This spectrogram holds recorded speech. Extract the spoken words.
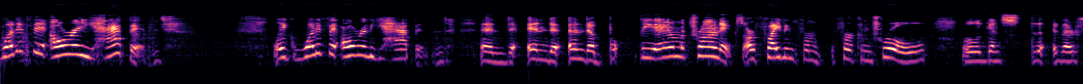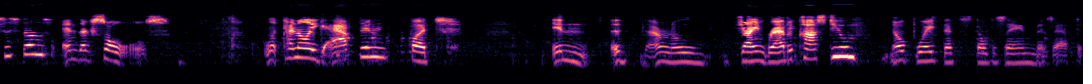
what if it already happened? Like, what if it already happened, and and and uh, the animatronics are fighting for for control well, against the, their systems and their souls, like kind of like Afton, but in a, I don't know giant rabbit costume. Nope, wait, that's still the same as Afton.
